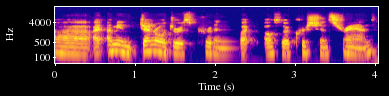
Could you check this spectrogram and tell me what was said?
Uh, I, I, mean general jurisprudence, but also a Christian strand.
